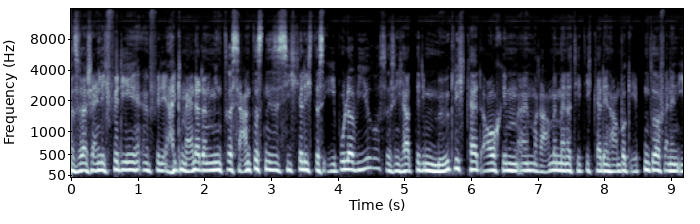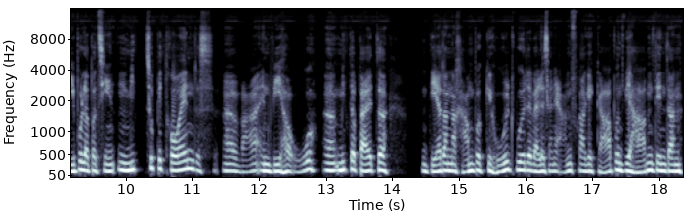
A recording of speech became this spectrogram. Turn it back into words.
Was wahrscheinlich für die, für die Allgemeinheit am interessantesten ist es sicherlich das Ebola-Virus. Also ich hatte die Möglichkeit auch im, im Rahmen meiner Tätigkeit in Hamburg-Eppendorf einen Ebola-Patienten mitzubetreuen. Das äh, war ein WHO-Mitarbeiter, der dann nach Hamburg geholt wurde, weil es eine Anfrage gab und wir haben den dann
